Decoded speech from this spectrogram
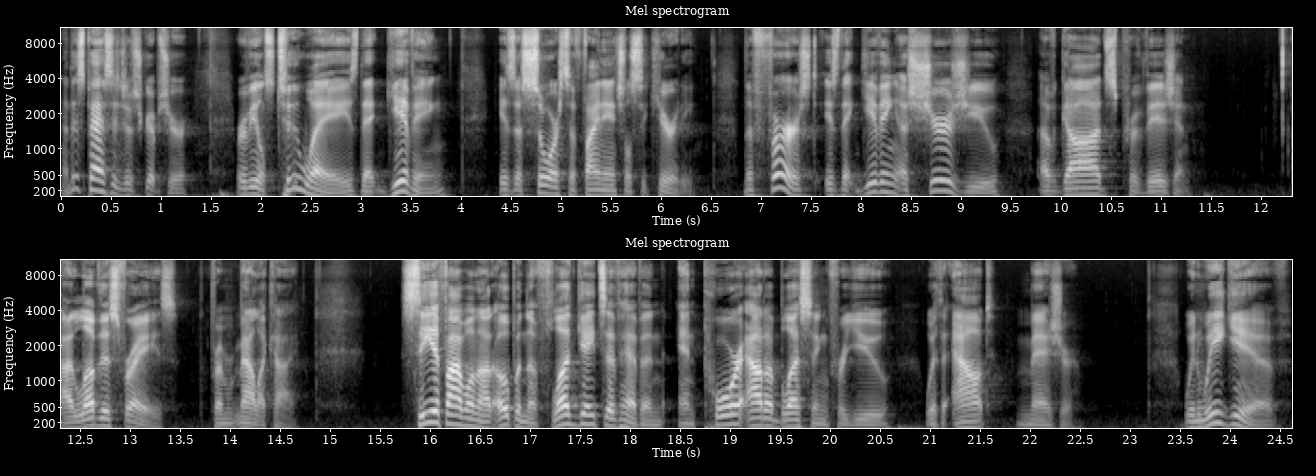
Now, this passage of Scripture reveals two ways that giving is a source of financial security. The first is that giving assures you of God's provision. I love this phrase from Malachi See if I will not open the floodgates of heaven and pour out a blessing for you without measure. When we give,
